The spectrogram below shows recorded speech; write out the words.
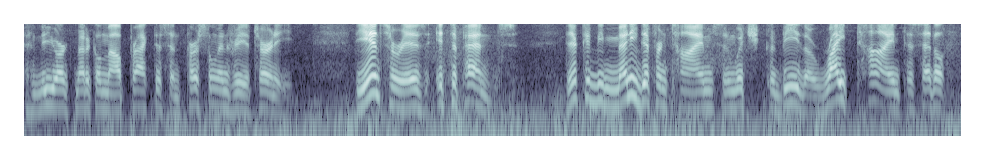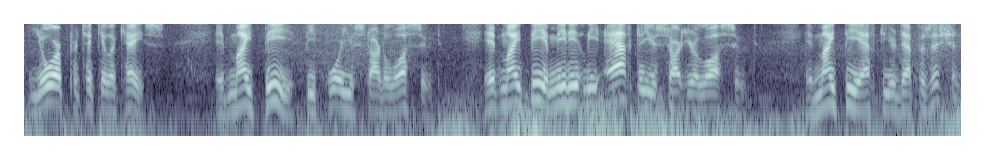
a New York medical malpractice and personal injury attorney. The answer is it depends. There could be many different times in which could be the right time to settle your particular case. It might be before you start a lawsuit. It might be immediately after you start your lawsuit. It might be after your deposition.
